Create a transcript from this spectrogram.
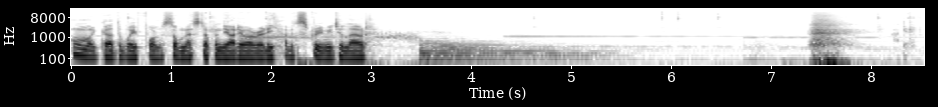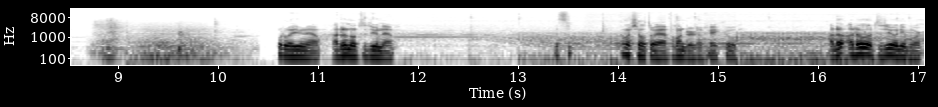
Oh my god, the waveform is so messed up in the audio already. I've been screaming too loud. okay. What do I do now? I don't know what to do now. That's, how much health do I have? 100. Okay, cool. I don't, I don't know what to do anymore.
